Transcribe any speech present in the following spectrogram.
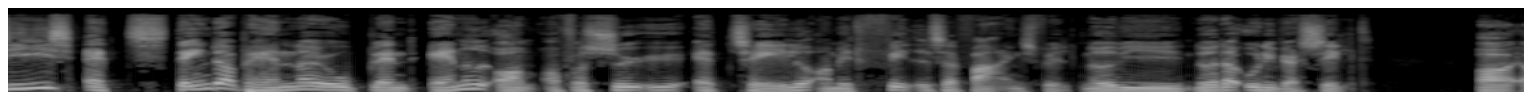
siges, at stand-up handler jo blandt andet om at forsøge at tale om et fælles erfaringsfelt. Noget, vi, noget der er universelt. Og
